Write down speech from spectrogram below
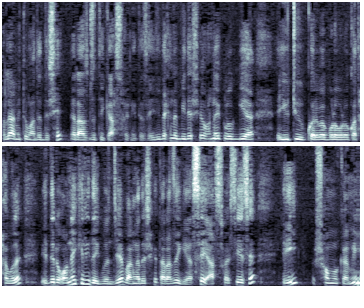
ফলে আমি তোমাদের দেশে রাজনৈতিক আশ্রয় নিতে চাই। যে দেখেন, বিদেশে অনেক লোক গিয়া ইউটিউব করে বা বড় বড় কথা বলে, এদের অনেকেরই দেখবেন যে বাংলাদেশে তারা যে গেছে, আশ্রয় চেয়েছে, এই সমকামী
